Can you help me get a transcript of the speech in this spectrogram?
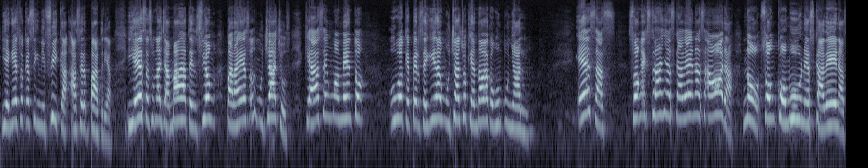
y en eso que significa hacer patria. Y esa es una llamada de atención para esos muchachos que hace un momento hubo que perseguir a un muchacho que andaba con un puñal. Esas son extrañas cadenas ahora. No, son comunes cadenas.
